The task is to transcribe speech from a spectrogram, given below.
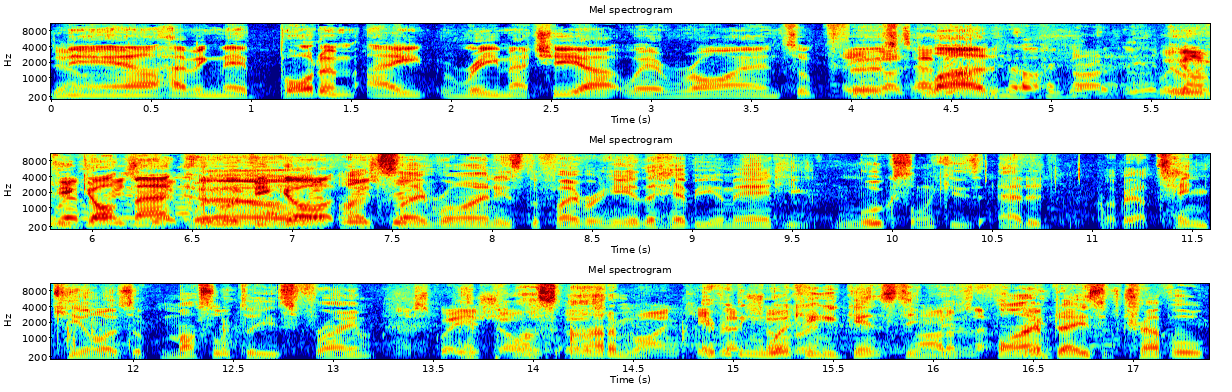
now having their bottom eight rematch here, where Ryan took first blood. No, Who have you got, Matt? Who have you got? I'd say Ryan is the favourite here, the heavier man. He looks like he's added about 10 kilos of muscle to his frame. square your And shoulders plus, first. Artem, Ryan, keep that everything working in. against him. Artem, five days of travel,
